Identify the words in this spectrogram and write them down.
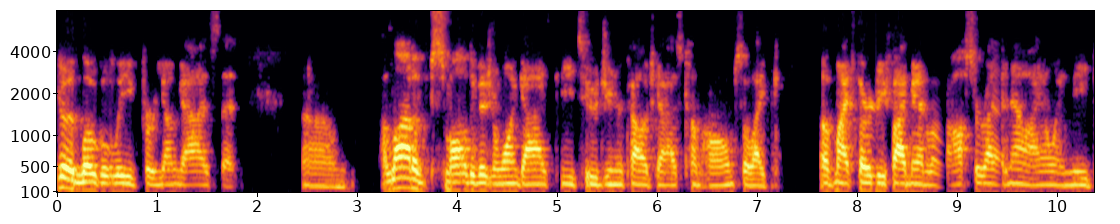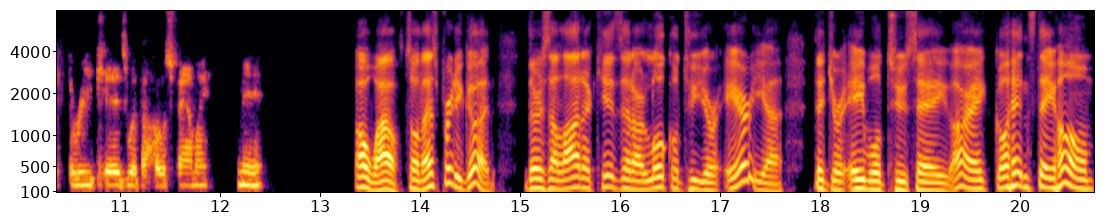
good local league for young guys that um, a lot of small Division One guys, D two junior college guys come home. So like of my thirty five man roster right now, I only need three kids with a host family. I mean, Oh wow. So that's pretty good. There's a lot of kids that are local to your area that you're able to say, "All right, go ahead and stay home,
